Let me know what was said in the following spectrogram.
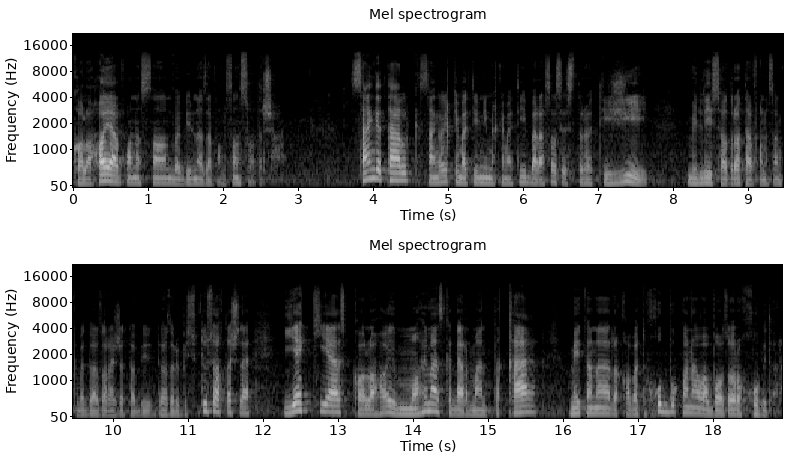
کالاهای افغانستان و بیرون از افغانستان صادر شود سنگ تلک سنگ های قیمتی و نیمه قیمتی بر اساس استراتژی ملی صادرات افغانستان که به 2018 تا 2022 ساخته شده یکی از کالاهای مهم است که در منطقه می‌تونه رقابت خوب بکنه و بازار خوبی داره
